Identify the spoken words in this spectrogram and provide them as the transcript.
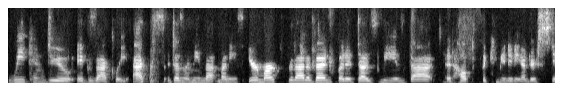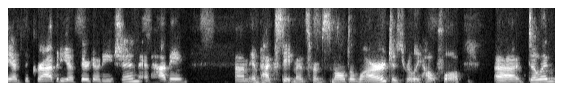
we can do exactly X. It doesn't mean that money's earmarked for that event, but it does mean that it helps the community understand the gravity of their donation and having um, impact statements from small to large is really helpful. Uh, Dylan,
